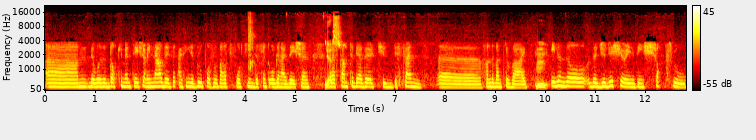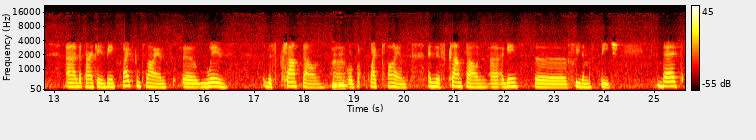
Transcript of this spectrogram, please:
um, there was a documentation. I mean, now there's, I think, a group of about 14 different organizations that have come together to defend uh, fundamental rights, even though the judiciary is being shot through and apparently is being quite compliant uh, with this clampdown, uh, or b- quite pliant in this clampdown uh, against uh, freedom of speech. But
